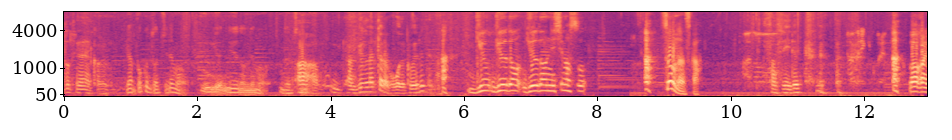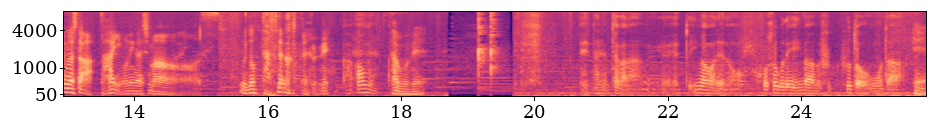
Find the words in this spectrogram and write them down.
どっちがやかるいや僕どっちでも牛牛丼でもどっちでも。あああ牛丼やったらここで食えるでな。あ牛牛丼牛丼にします？あそうなんですか。差し入れ？あわかりました。はいお願いします。うどん食べなかったよね。ああもう多分ね。え何やったかな。えーっと今までの補足で今ふふと思った。え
